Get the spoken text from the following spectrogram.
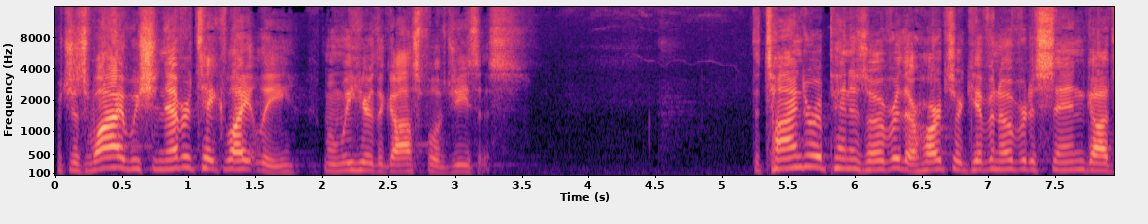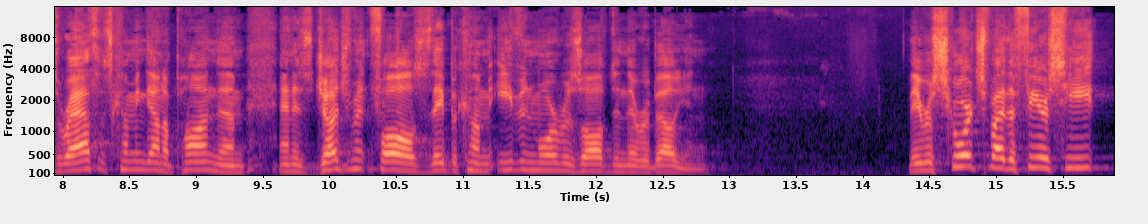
Which is why we should never take lightly when we hear the gospel of Jesus. The time to repent is over. Their hearts are given over to sin. God's wrath is coming down upon them. And as judgment falls, they become even more resolved in their rebellion. They were scorched by the fierce heat.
